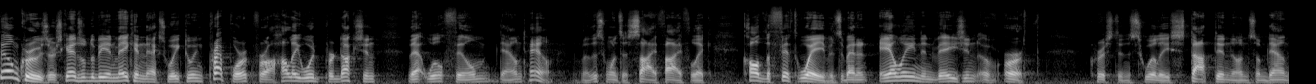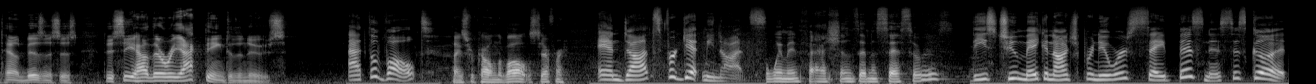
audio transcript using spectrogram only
Film crews are scheduled to be in Macon next week doing prep work for a Hollywood production that will film downtown. Now, this one's a sci-fi flick called The Fifth Wave. It's about an alien invasion of Earth. Kristen Swilley stopped in on some downtown businesses to see how they're reacting to the news. At the Vault Thanks for calling the vaults, Jeffrey. and Dot's Forget Me Nots. Women fashions and accessories. These two Macon entrepreneurs say business is good.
